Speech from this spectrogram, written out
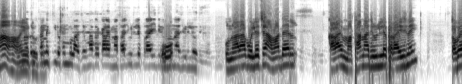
হ্যাঁ হ্যাঁ ইউটিউবে ওখানে কি রকম বলা আছে? ওনাদের কাড়ায় মাথা জুড়লে প্রাইজ দিবে না জুড়লেও দিবে ওনারা বলেছে আমাদের কাড়ায় মাথা না জুড়লে প্রাইজ নেই। তবে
